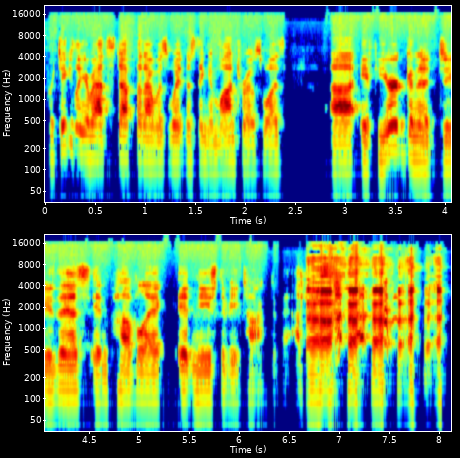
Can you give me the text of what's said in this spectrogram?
particularly about stuff that I was witnessing in Montrose, was, uh, if you're going to do this in public, it needs to be talked about.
